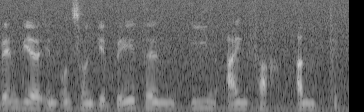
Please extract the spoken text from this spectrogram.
wenn wir in unseren Gebeten ihn einfach antippen.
